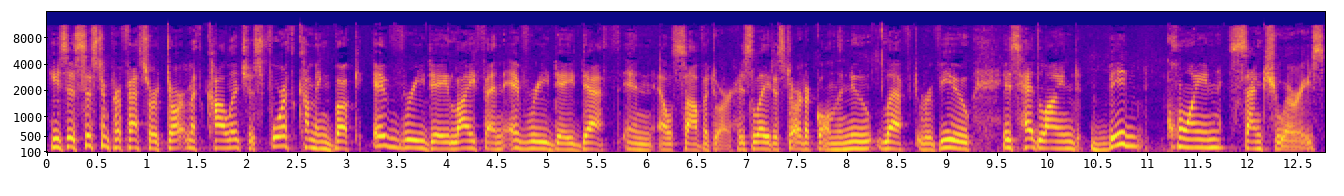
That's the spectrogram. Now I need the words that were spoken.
He's assistant professor at Dartmouth College. His forthcoming book, Everyday Life and Everyday Death in El Salvador. His latest article in the New Left Review is headlined Bit coin sanctuaries.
